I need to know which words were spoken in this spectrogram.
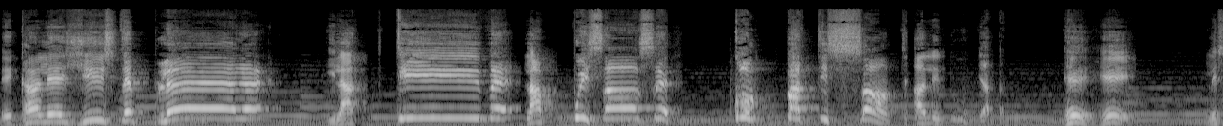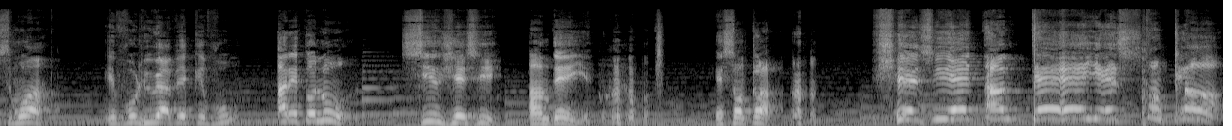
Et quand les justes pleurent, il active la puissance compatissante. Alléluia. Hé, hé, laisse-moi évoluer avec vous. Arrêtons-nous sur Jésus en deuil et son clan. Jésus est en et son clan.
